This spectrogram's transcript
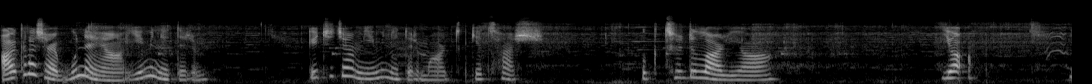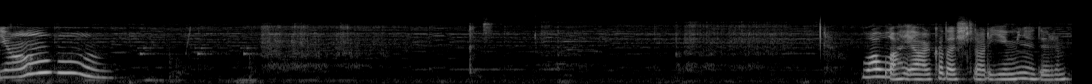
Arkadaşlar bu ne ya? Yemin ederim. Geçeceğim yemin ederim artık yeter. Bıktırdılar ya. Ya. Ya. Vallahi arkadaşlar yemin ederim.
